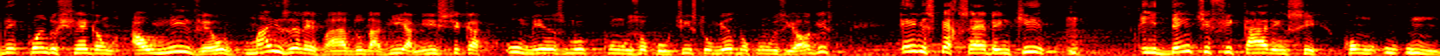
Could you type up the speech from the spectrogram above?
de, quando chegam ao nível mais elevado da via mística, o mesmo com os ocultistas, o mesmo com os yogis, eles percebem que identificarem-se com o um,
